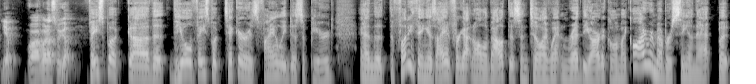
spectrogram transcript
Yep. All right. What else we got? Facebook, uh, the the old Facebook ticker has finally disappeared. And the the funny thing is, I had forgotten all about this until I went and read the article. I'm like, oh, I remember seeing that, but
